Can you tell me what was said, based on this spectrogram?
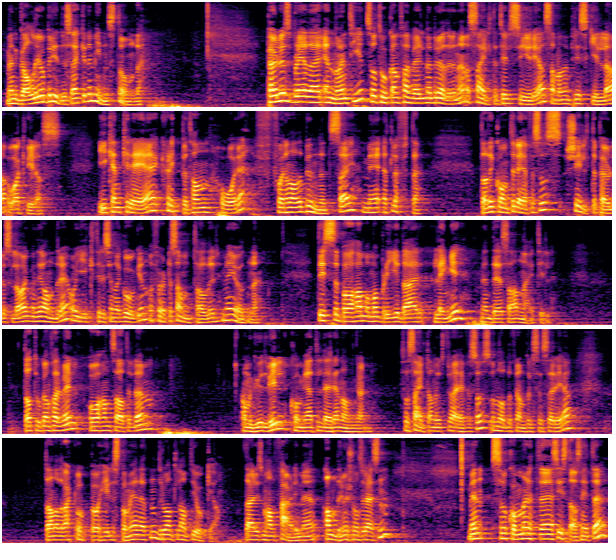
Men Gallio brydde seg ikke det minste om det. Paulus ble der ennå en tid, så tok han farvel med brødrene og seilte til Syria sammen med Priscilla og Akvilas. I Kenkree klippet han håret, for han hadde bundet seg med et løfte. Da de kom til Efesos, skilte Paulus lag med de andre og gikk til synagogen og førte samtaler med jødene. Disse ba ham om å bli der lenger, men det sa han nei til. Da tok han farvel, og han sa til dem, om Gud vil, kommer jeg til dere en annen gang. Så seilte han ut fra Efesos og nådde fram til Cesarea. Da han hadde vært oppe og hilst på menigheten, dro han til Antiokia. Da er liksom han ferdig med andre misjonsreisen. Men så kommer dette siste avsnittet.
